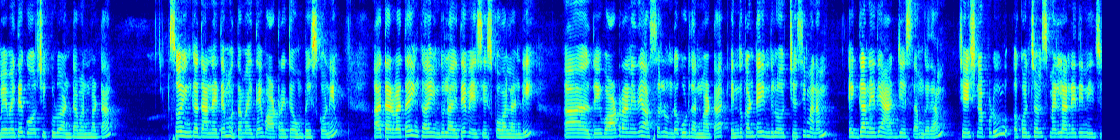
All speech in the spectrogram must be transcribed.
మేమైతే గోరుచిక్కుడు అంటామన్నమాట. సో ఇంకా దాన్ని అయితే మొత్తం అయితే వాటర్ అయితే వంపేసుకొని ఆ తర్వాత ఇంకా ఇందులో అయితే వేసేసుకోవాలండి. అది వాటర్ అనేది అస్సలు ఉండకూడదు అనమాట ఎందుకంటే ఇందులో వచ్చేసి మనం ఎగ్ అనేది యాడ్ చేస్తాం కదా. చేసినప్పుడు కొంచెం స్మెల్ అనేది నీచు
